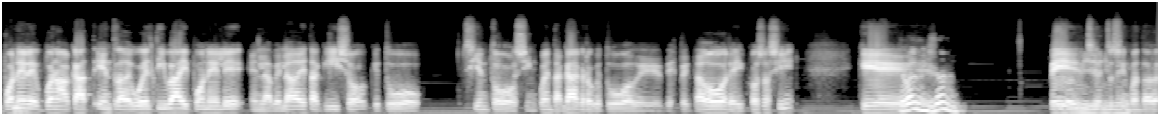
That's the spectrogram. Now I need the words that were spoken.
ponele, bueno, acá entra de vuelta y va y ponele en la velada esta que hizo, que tuvo 150k creo que tuvo de, espectadores y cosas así. Que, va el millón. Ve, 150,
